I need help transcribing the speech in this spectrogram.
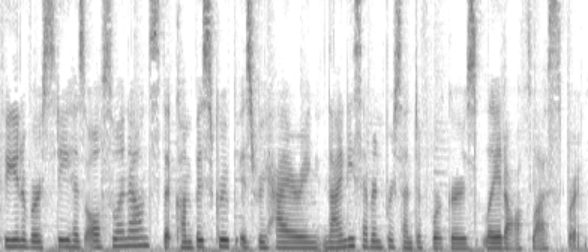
the university has also announced that Compass Group is rehiring 97% of workers laid off last spring.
